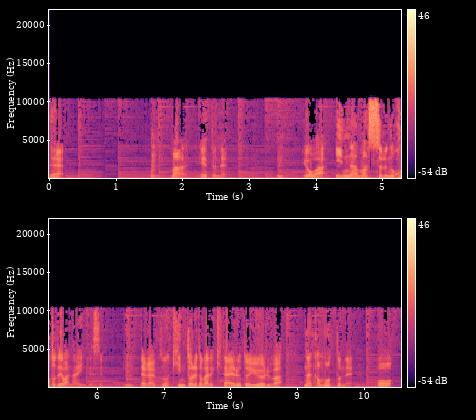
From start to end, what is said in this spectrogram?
ね。うん、まあ、えっ、ー、とね、うん、要は、インナーマッスルのことではないんですよ。うん、だからその筋トレとかで鍛えるというよりは、なんかもっとね、こう、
